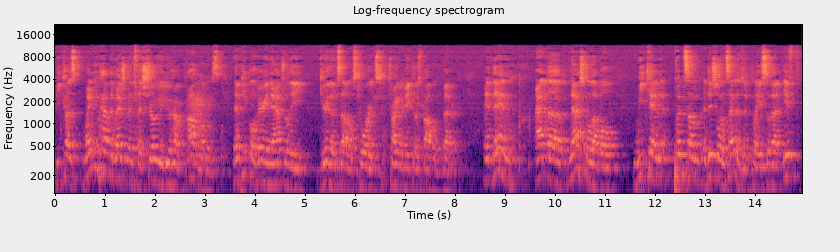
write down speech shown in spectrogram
Because when you have the measurements that show you you have problems, then people very naturally gear themselves towards trying to make those problems better. And then at the national level, we can put some additional incentives in place so that if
